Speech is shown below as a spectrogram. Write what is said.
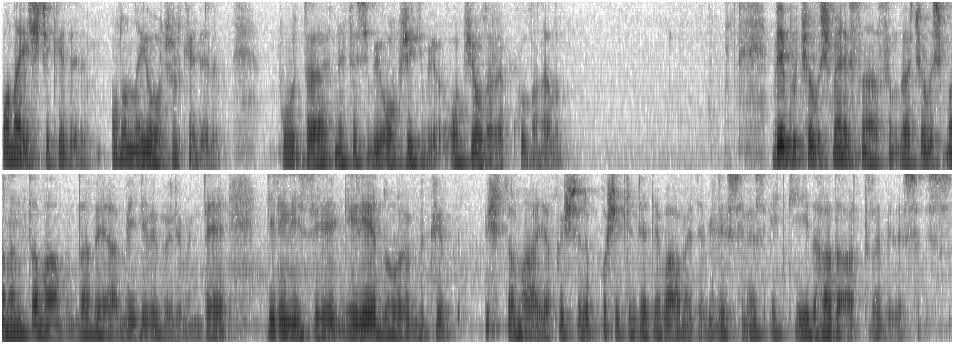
Ona eşlik edelim. Onunla yolculuk edelim. Burada nefesi bir obje gibi, obje olarak kullanalım. Ve bu çalışma esnasında, çalışmanın tamamında veya belli bir bölümünde dilinizi geriye doğru büküp üst damağa yapıştırıp bu şekilde devam edebilirsiniz. Etkiyi daha da arttırabilirsiniz.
